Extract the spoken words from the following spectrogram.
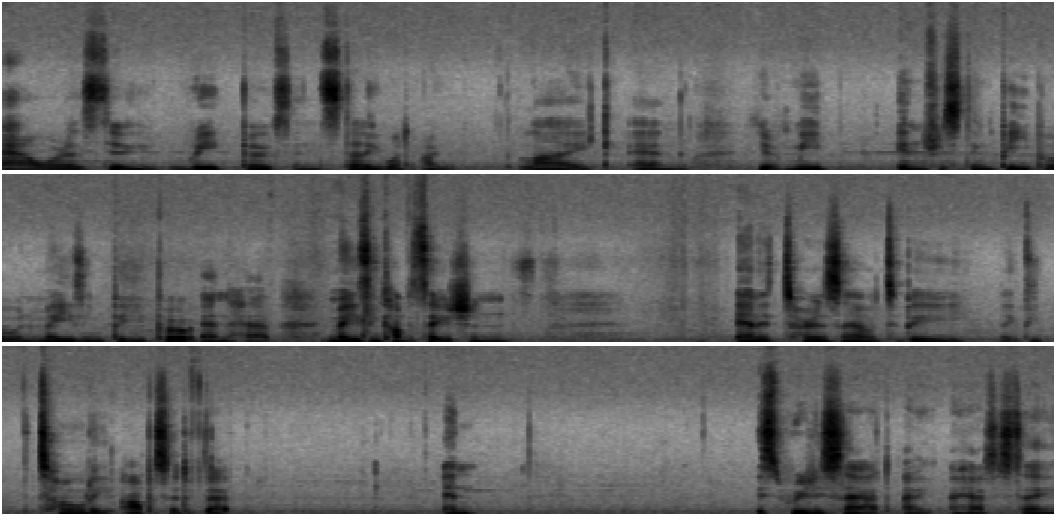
hours to read books and study what I like and, you know, meet interesting people and amazing people and have amazing conversations. And it turns out to be like the totally opposite of that. And it's really sad, I, I have to say.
